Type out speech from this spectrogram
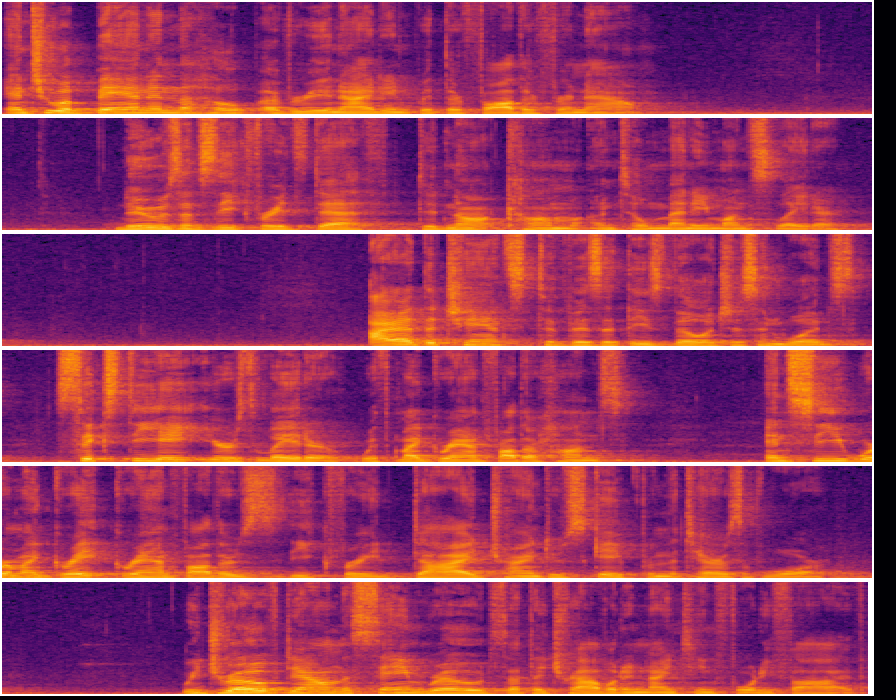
and to abandon the hope of reuniting with their father for now. News of Siegfried's death did not come until many months later. I had the chance to visit these villages and woods 68 years later with my grandfather Hans and see where my great-grandfather Siegfried died trying to escape from the terrors of war. We drove down the same roads that they traveled in 1945.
